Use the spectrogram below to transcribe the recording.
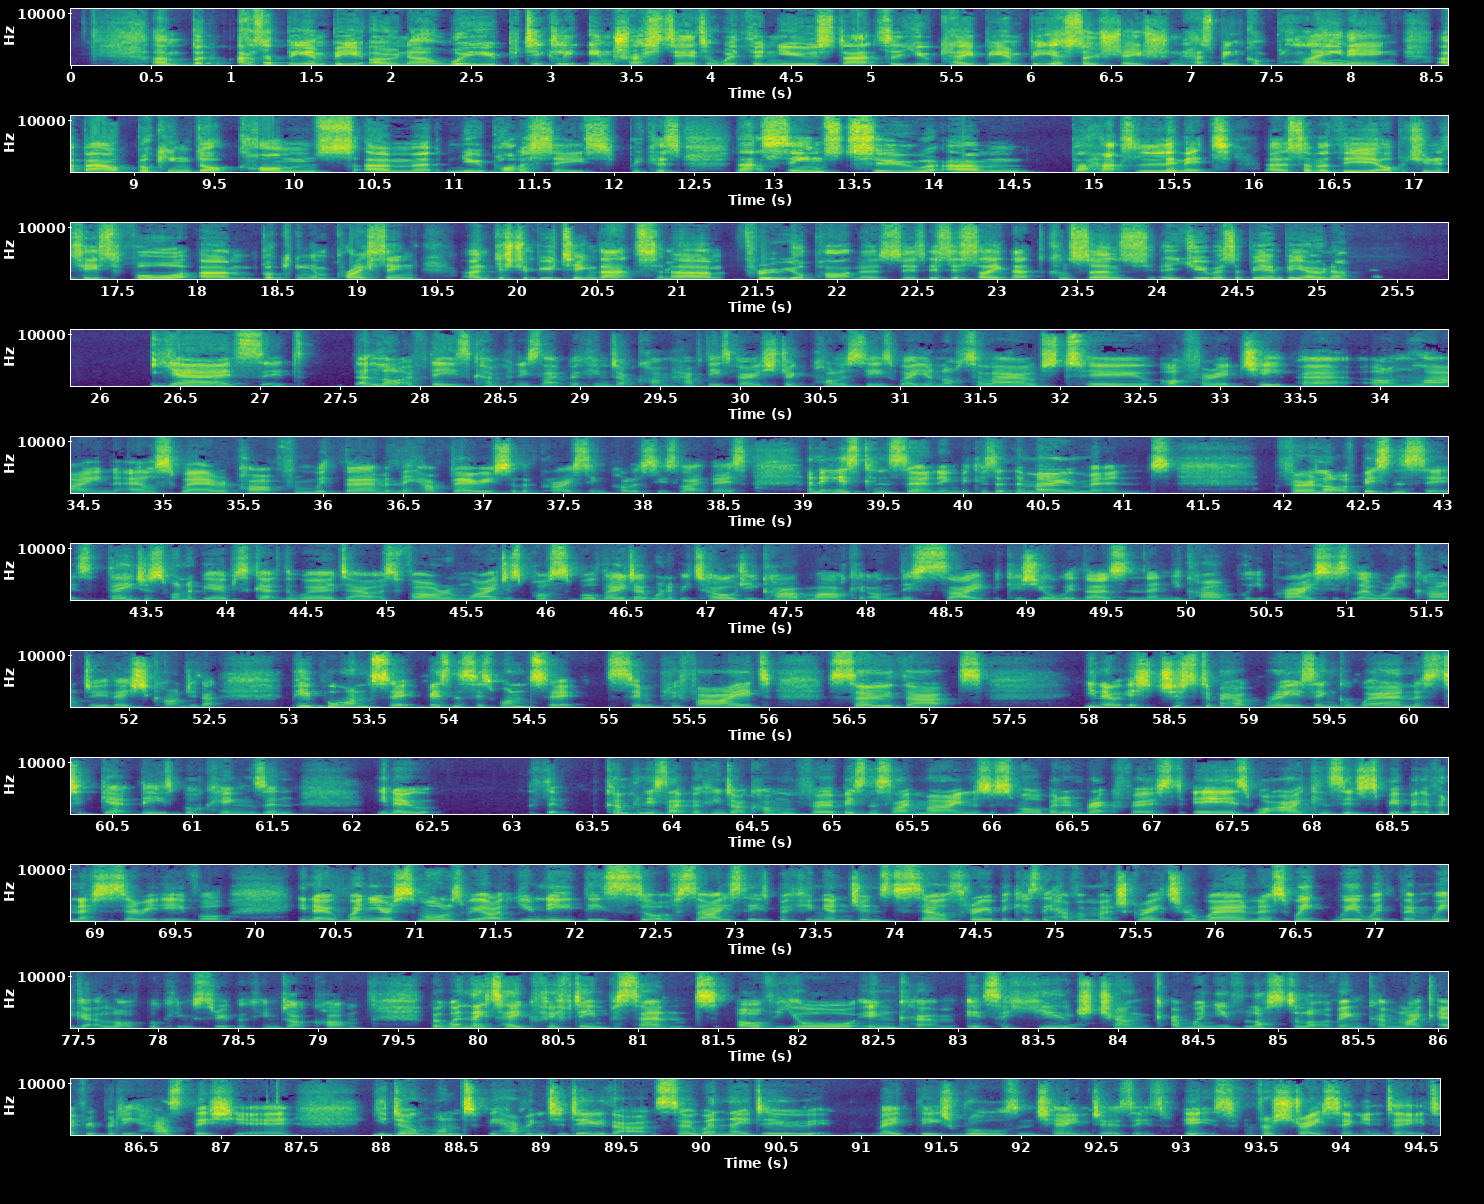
um, but as a B&B owner, were you particularly interested with the news that the UK B&B Association has been complaining about Booking.com's um, new policies? Because that seems to um, perhaps limit uh, some of the opportunities for um, booking and pricing and distributing that mm-hmm. um, through your partners. Is, is this something that concerns you as a B&B owner? Yeah, it's it a lot of these companies like booking.com have these very strict policies where you're not allowed to offer it cheaper online elsewhere apart from with them and they have various other pricing policies like this. And it is concerning because at the moment for a lot of businesses, they just want to be able to get the word out as far and wide as possible. They don't want to be told you can't market on this site because you're with us, and then you can't put your prices lower, you can't do this, you can't do that. People want it, businesses want it simplified so that, you know, it's just about raising awareness to get these bookings. And, you know, companies like booking.com for a business like mine as a small bed and breakfast is what i consider to be a bit of a necessary evil. You know when you're as small as we are you need these sort of sites these booking engines to sell through because they have a much greater awareness. We we're with them. We get a lot of bookings through booking.com but when they take 15% of your income it's a huge chunk. And when you've lost a lot of income like everybody has this year you don't want to be having to do that. So when they do make these rules and changes it's it's frustrating indeed.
